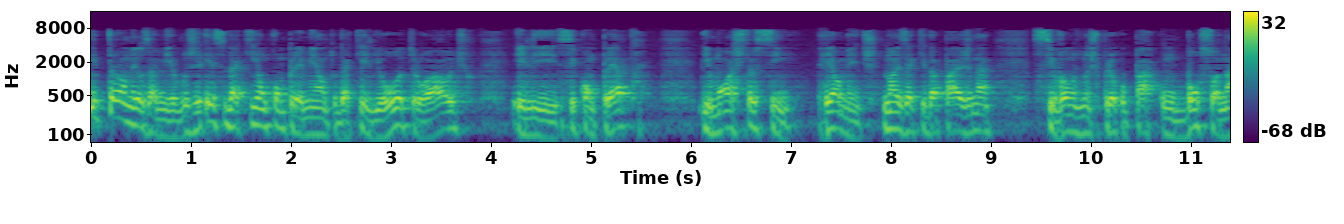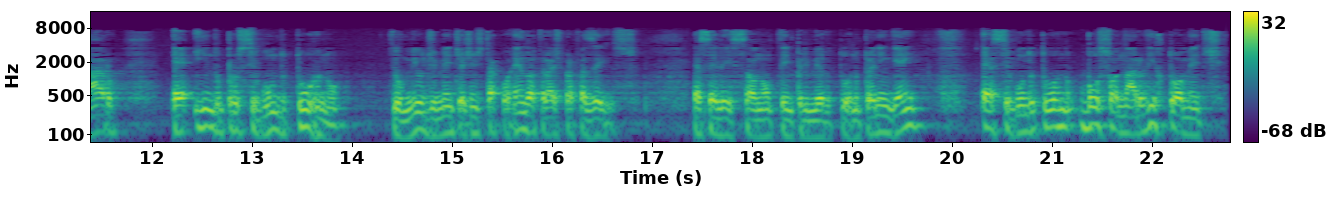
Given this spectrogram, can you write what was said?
Então, meus amigos, esse daqui é um complemento daquele outro áudio. Ele se completa e mostra, sim, realmente, nós aqui da página, se vamos nos preocupar com o Bolsonaro, é indo para o segundo turno, que humildemente a gente está correndo atrás para fazer isso. Essa eleição não tem primeiro turno para ninguém, é segundo turno. Bolsonaro virtualmente,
